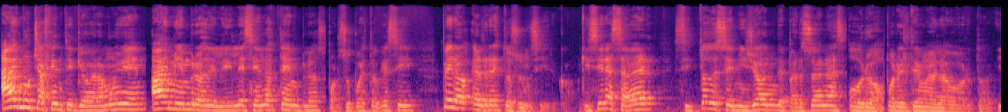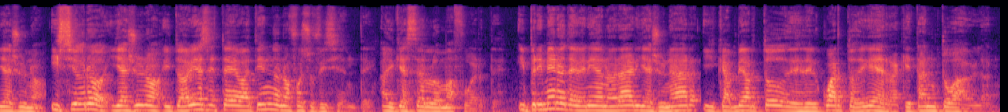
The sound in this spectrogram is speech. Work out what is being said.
Hay mucha gente que obra muy bien, hay miembros de la iglesia en los templos, por supuesto que sí, pero el resto es un circo. Quisiera saber si todo ese millón de personas oró por el tema del aborto y ayunó. Y si oró y ayunó y todavía se está debatiendo no fue suficiente. Hay que hacerlo más fuerte. Y primero deberían orar y ayunar y cambiar todo desde el cuarto de guerra que tanto hablan.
